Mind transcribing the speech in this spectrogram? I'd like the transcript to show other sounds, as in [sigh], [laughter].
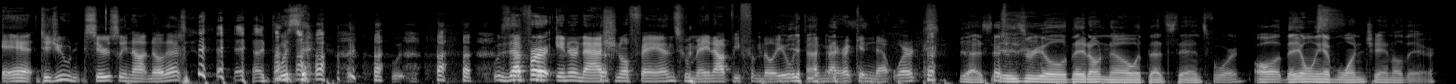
And did you seriously not know that? [laughs] was, that [laughs] was that for our international fans who may not be familiar with the American networks? [laughs] Yes, Israel. They don't know what that stands for. All they only have one channel there.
